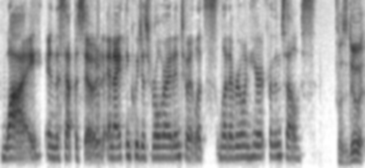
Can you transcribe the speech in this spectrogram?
why in this episode. And I think we just roll right into it. Let's let everyone hear it for themselves. Let's do it.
